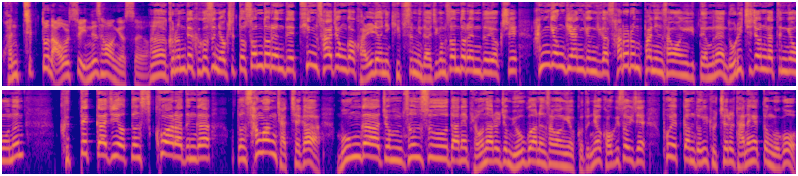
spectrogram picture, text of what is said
관측도 나올 수 있는 상황이었어요. 어, 그런데 그것은 역시 또 썬더랜드의 팀 사정과 관련이 깊습니다. 지금 썬더랜드 역시 한 경기 한 경기가 살얼음판인 상황이기 때문에 노리치전 같은 경우는 그때까지의 어떤 스코어라든가 어떤 상황 자체가 뭔가 좀 선수단의 변화를 좀 요구하는 상황이었거든요. 거기서 이제 포엣 감독이 교체를 단행했던 거고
